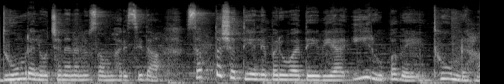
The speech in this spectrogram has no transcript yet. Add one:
ಧೂಮ್ರಲೋಚನನನ್ನು ಸಂಹರಿಸಿದ ಸಪ್ತಶತಿಯಲ್ಲಿ ಬರುವ ದೇವಿಯ ಈ ರೂಪವೇ ಧೂಮ್ರಹ.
